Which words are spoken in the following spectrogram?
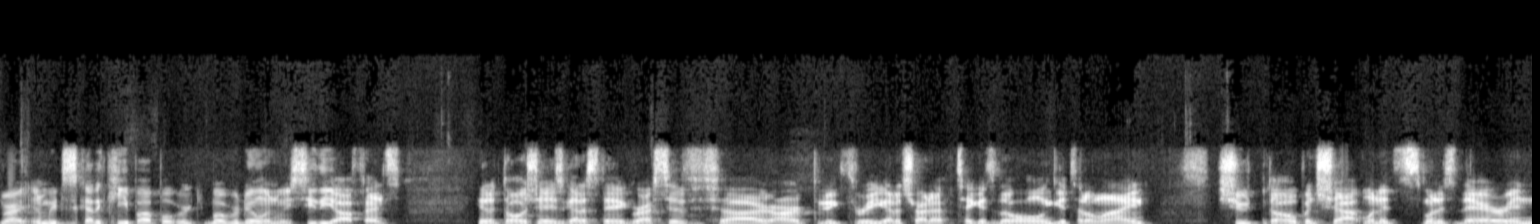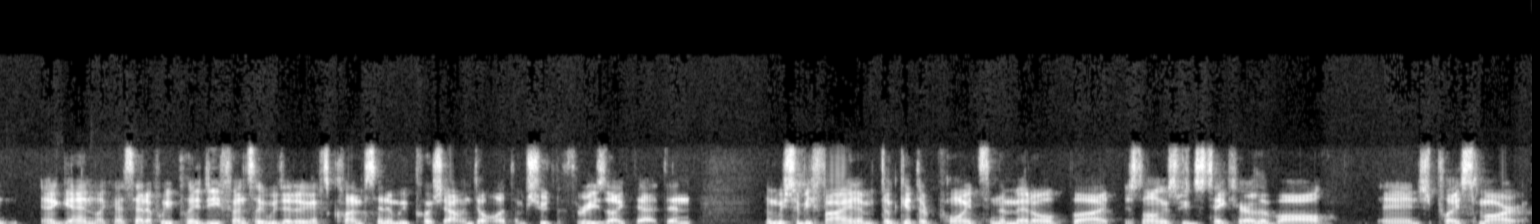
Right, and we just got to keep up what we're what we're doing. We see the offense. You know, Dolezaj's got to stay aggressive. Uh, our big three got to try to take it to the hole and get to the line, shoot the open shot when it's when it's there. And again, like I said, if we play defense like we did against Clemson and we push out and don't let them shoot the threes like that, then then we should be fine. I mean, they'll get their points in the middle, but as long as we just take care of the ball and just play smart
